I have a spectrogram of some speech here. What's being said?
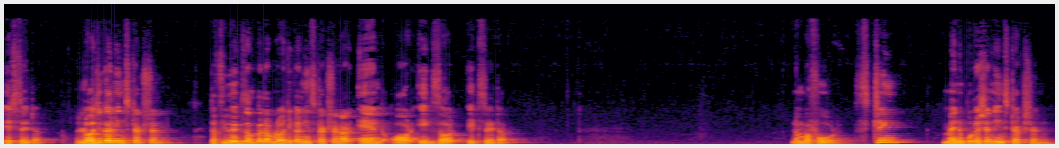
etc. Logical instruction, the few example of logical instruction are AND, OR, XOR, etc. Number 4. String manipulation instruction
